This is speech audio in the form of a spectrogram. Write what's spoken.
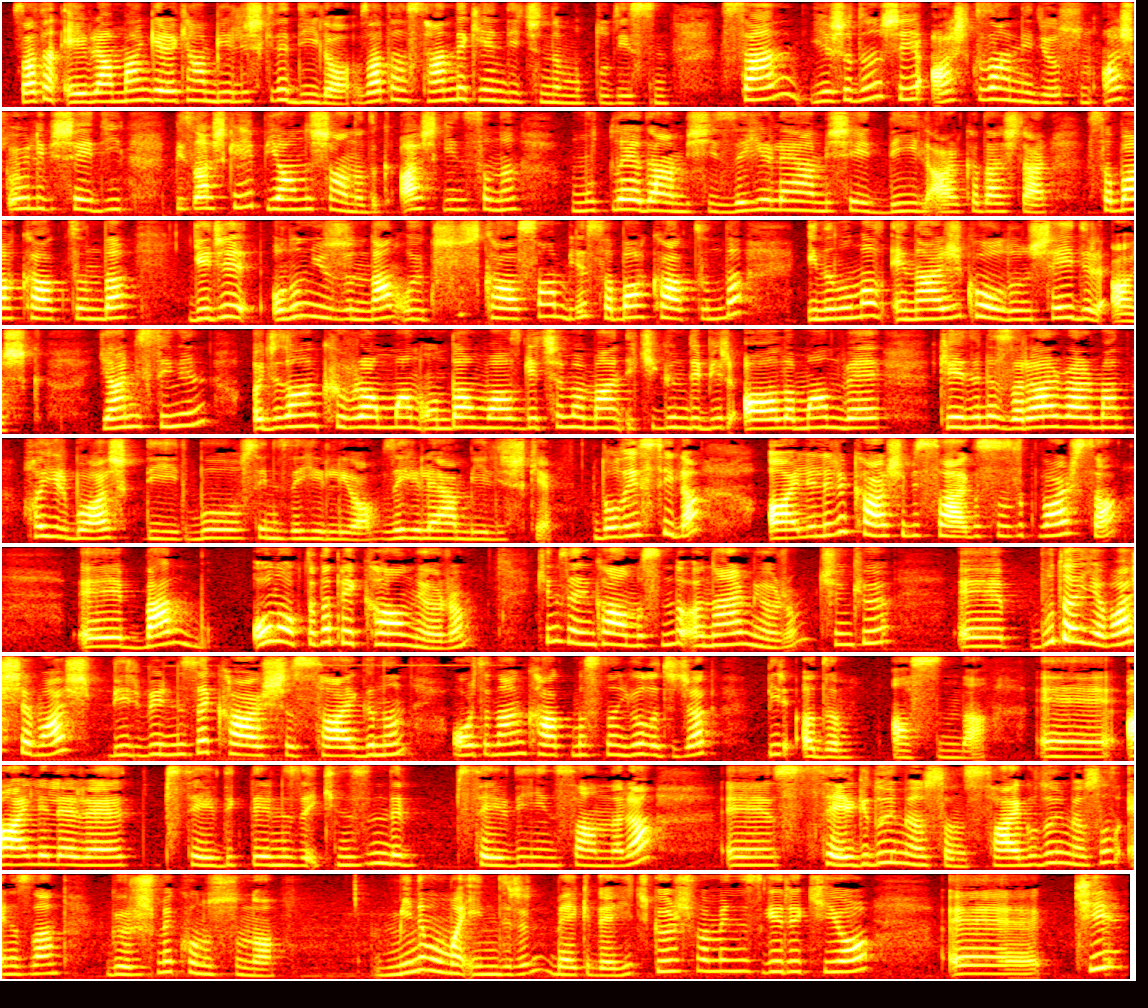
Zaten evlenmen gereken bir ilişki de değil o. Zaten sen de kendi içinde mutlu değilsin. Sen yaşadığın şeyi aşk zannediyorsun. Aşk öyle bir şey değil. Biz aşkı hep yanlış anladık. Aşk insanı mutlu eden bir şey, zehirleyen bir şey değil arkadaşlar. Sabah kalktığında gece onun yüzünden uykusuz kalsan bile sabah kalktığında inanılmaz enerjik olduğun şeydir aşk. Yani senin acıdan kıvranman, ondan vazgeçememen, iki günde bir ağlaman ve kendine zarar vermen hayır bu aşk değil. Bu seni zehirliyor. Zehirleyen bir ilişki. Dolayısıyla ailelere karşı bir saygısızlık varsa e, ben o noktada pek kalmıyorum. Kimsenin kalmasını da önermiyorum. Çünkü e, bu da yavaş yavaş birbirinize karşı saygının ortadan kalkmasına yol açacak bir adım aslında. E, ailelere, sevdiklerinize, ikinizin de sevdiği insanlara e, sevgi duymuyorsanız, saygı duymuyorsanız en azından görüşme konusunu minimuma indirin. Belki de hiç görüşmemeniz gerekiyor. E, ki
